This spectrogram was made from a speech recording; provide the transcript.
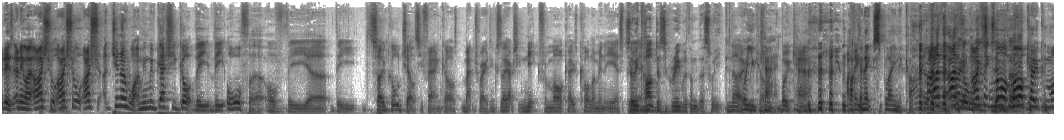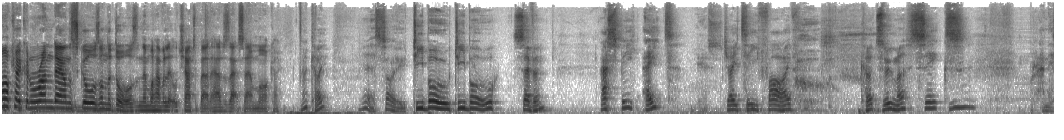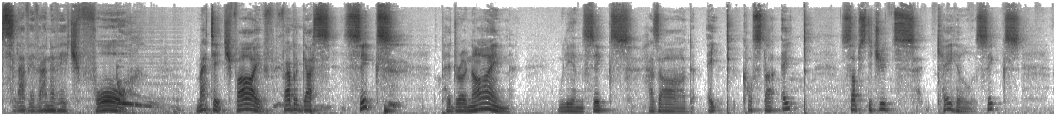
It is. Anyway, I shall. I shall. I shall. Do you know what? I mean, we've actually got the the author of the uh, the so-called Chelsea fan fancast match rating because they actually nicked from Marco's column in ESPN. So we can't disagree with them this week. No, Well, we you can't. can. Well, you can. I, can explain a couple. But I, th- I I think, I think Mar- Marco can Marco can run down the scores on the doors, and then we'll have a little chat about it. How does that sound, Marco? Okay. Yeah, so Thibaut, Thibaut, 7. Aspie, 8. Yes. JT, 5. Kurt Zouma, 6. Branislav Ivanovic, 4. Matic, 5. Fabregas, 6. Pedro, 9. Willian, 6. Hazard, 8. Costa, 8. Substitutes, Cahill, 6.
